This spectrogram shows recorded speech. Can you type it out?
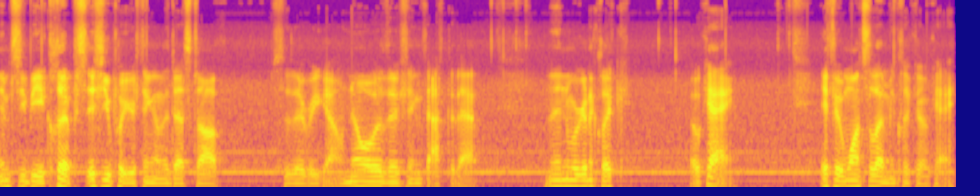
MCP Eclipse if you put your thing on the desktop. So there we go. No other things after that. And then we're going to click OK. If it wants to let me click OK.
